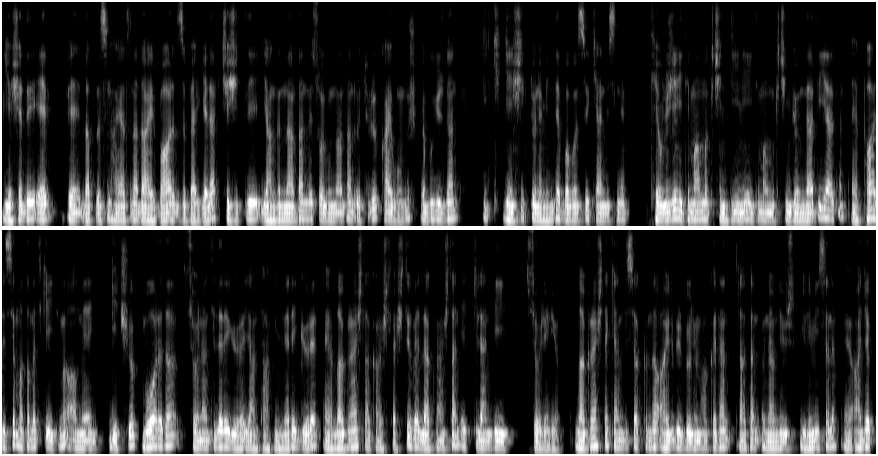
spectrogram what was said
yaşadığı ev ve Laplace'ın hayatına dair bazı belgeler çeşitli yangınlardan ve soygunlardan ötürü kaybolmuş ve bu yüzden ilk gençlik döneminde babası kendisini teoloji eğitimi almak için, dini eğitim almak için gönderdiği yerden e, Paris'e matematik eğitimi almaya geçiyor. Bu arada söylentilere göre yani tahminlere göre e, Lagrange'la karşılaştığı ve Lagrange'dan etkilendiği söyleniyor. Lagrange da kendisi hakkında ayrı bir bölüm hak eden zaten önemli bir bilim insanı. E, ancak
